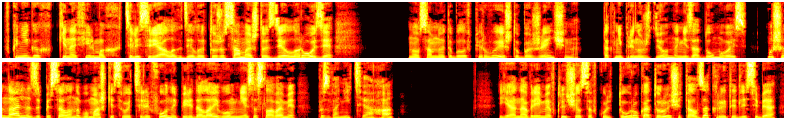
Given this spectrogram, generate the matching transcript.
В книгах, кинофильмах, телесериалах делают то же самое, что сделала Рози. Но со мной это было впервые, чтобы женщина, так непринужденно, не задумываясь, машинально записала на бумажке свой телефон и передала его мне со словами «позвоните, ага». Я на время включился в культуру, которую считал закрытой для себя –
